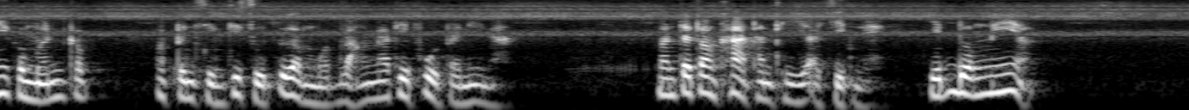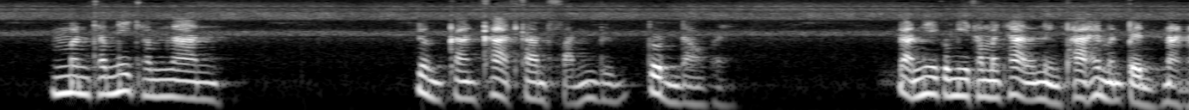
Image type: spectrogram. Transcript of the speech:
นี่ก็เหมือนกับว่าเป็นสิ่งที่สุดเอื้อมหมดหวังนะที่พูดไปนี่นะมันจะต้องคาดทันทีอาจิตเนี่ยจิตดวงนี้มันทำนี้ชำนาญเรื่องการคาดการฝันหรือต้นเดาไปอันนี้ก็มีธรรมชาติอันหนึ่งพาให้มันเป็นนั่น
